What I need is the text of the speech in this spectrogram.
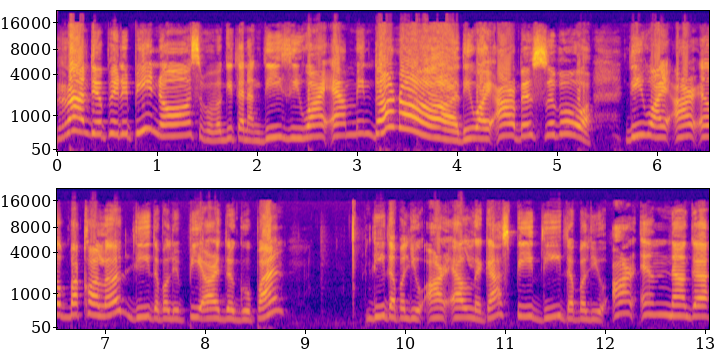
Radyo Pilipino sa pamagitan ng DZYM Mindoro, DYR Cebu, DYRL Bacolod, DWPR Dagupan, DWRL Legazpi, DWRN Naga,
